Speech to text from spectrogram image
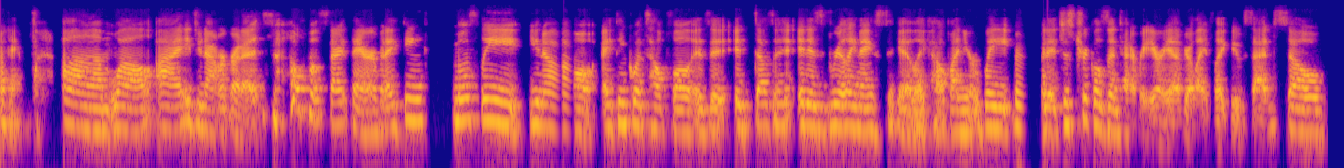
Okay. Um, well, I do not regret it. So we'll start there. But I think mostly, you know, I think what's helpful is it it doesn't it is really nice to get like help on your weight, but, but it just trickles into every area of your life, like you've said. So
